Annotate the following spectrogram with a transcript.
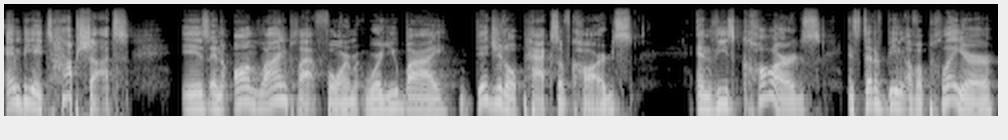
NBA Top Shots is an online platform where you buy digital packs of cards and these cards instead of being of a player,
